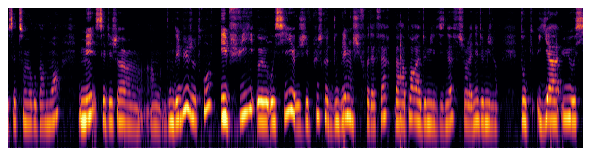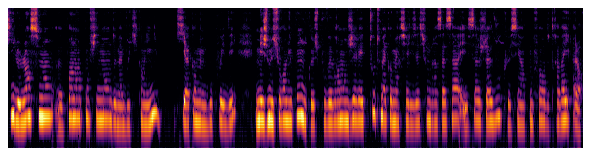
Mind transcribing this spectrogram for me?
700 euros par mois, mais c'est déjà un, bon début, je trouve. Et puis euh, aussi, j'ai plus que doublé mon chiffre d'affaires par rapport à 2019 sur l'année 2020. Donc il y a eu aussi le lancement euh, pendant le confinement de ma boutique en ligne qui a quand même beaucoup aidé. Mais je me suis rendu compte que je pouvais vraiment gérer toute ma commercialisation grâce à ça. Et ça, j'avoue que c'est un confort de travail. Alors,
